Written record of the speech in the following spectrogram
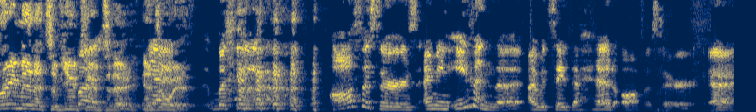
three minutes of YouTube but, today. Enjoy yes, it. But the officers, I mean, even the, I would say the head officer, uh,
